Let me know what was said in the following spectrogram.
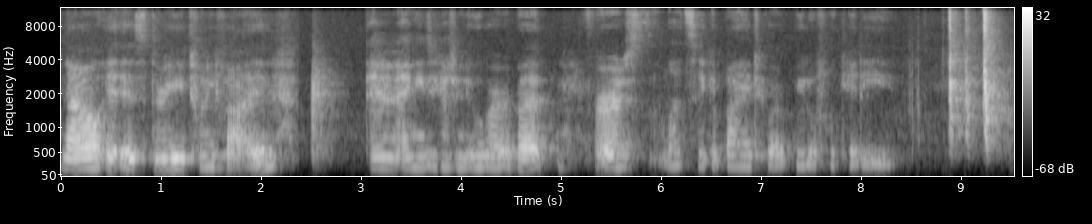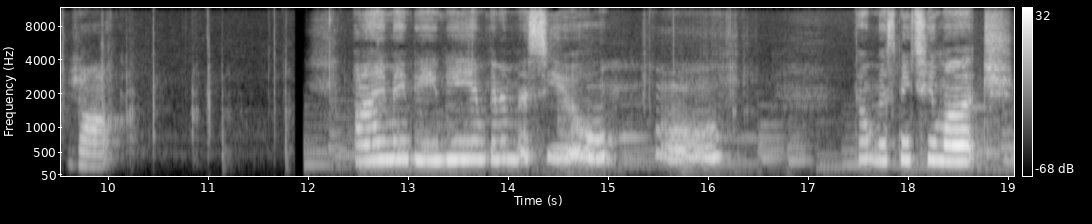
now it is 3.25 and I need to catch an Uber, but first, let's say goodbye to our beautiful kitty, Jacques. Bye, my baby. I'm gonna miss you. Oh, don't miss me too much.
